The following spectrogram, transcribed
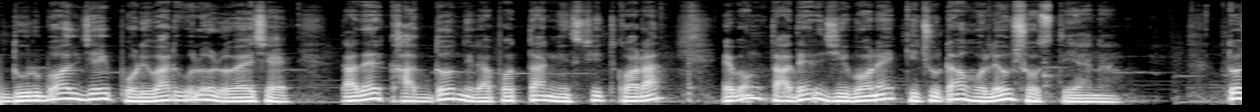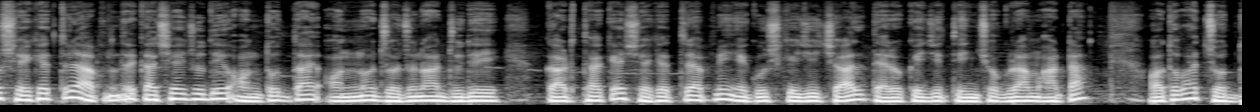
দুর্বল যেই পরিবারগুলো রয়েছে, তাদের খাদ্য নিরাপত্তা নিশ্চিত করা এবং তাদের জীবনে কিছুটা হলেও স্বস্তি আনা। তো সেক্ষেত্রে আপনাদের কাছে যদি অন্তর্দায় অন্ন যোজনার যদি কার্ড থাকে, সেক্ষেত্রে আপনি একুশ কেজি চাল, তেরো কেজি তিনশো গ্রাম আটা অথবা চোদ্দ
